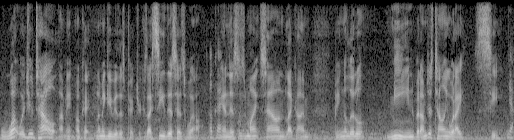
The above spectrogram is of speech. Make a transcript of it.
what would you tell? I mean, okay, let me give you this picture because I see this as well. Okay. And this is might sound like I'm being a little mean, but I'm just telling you what I see. Yeah.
